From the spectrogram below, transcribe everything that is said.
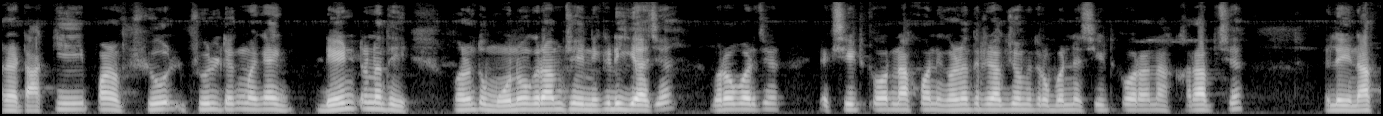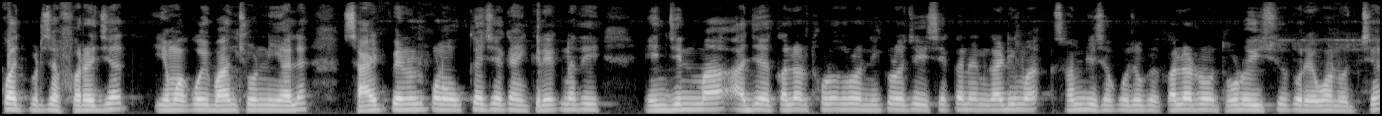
અને ટાંકી પણ ફ્યુલ ફ્યુલ ટેન્કમાં ક્યાંય ડેન્ટ નથી, પરંતુ મોનોગ્રામ છે એ નીકળી ગયા છે. બરોબર છે? એક સીટ કવર નાખવાની ગણતરી રાખજો મિત્રો, બંને સીટ કવર આના ખરાબ છે. એટલે એ નાખવા જ પડશે ફરજિયાત. એમાં કોઈ બાંધછોડ નહીં હાલે. સાઇડ પેનલ પણ ઓકે છે, કાંઈ ક્રેક નથી. એન્જિનમાં આજે કલર થોડો થોડો નીકળ્યો છે, એ સેકન્ડ હેન્ડ ગાડીમાં સમજી શકો છો કે કલરનો થોડો ઇસ્યુ તો રહેવાનો જ છે.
